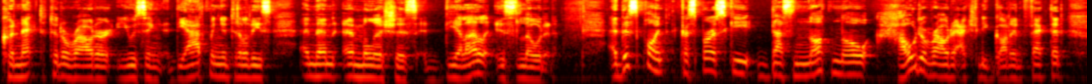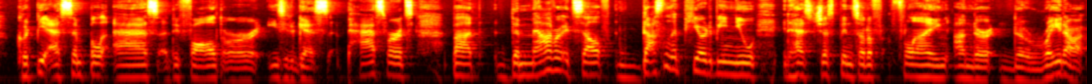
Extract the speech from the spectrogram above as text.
connect to the router using the admin utilities, and then a malicious DLL is loaded. At this point, Kaspersky does not know how the router actually got infected. Could be as simple as a default or easy to guess passwords, but the malware itself doesn't appear to be new. It has just been sort of flying under the radar.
